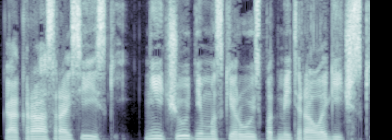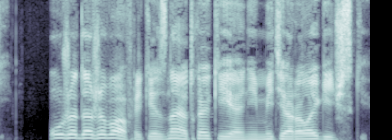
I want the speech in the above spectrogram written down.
как раз российский, ничуть не маскируясь под метеорологический. Уже даже в Африке знают, какие они метеорологические.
